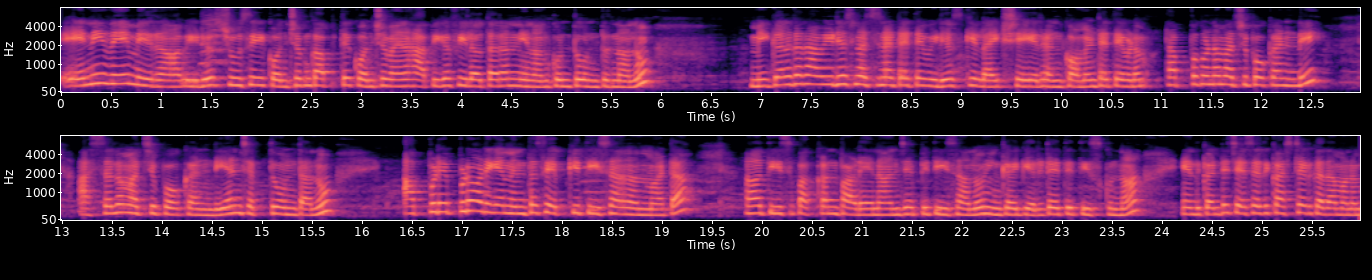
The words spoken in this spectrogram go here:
ఎనీవే మీరు ఆ వీడియోస్ చూసి కొంచెం కాకపోతే కొంచెమైనా హ్యాపీగా ఫీల్ అవుతారని నేను అనుకుంటూ ఉంటున్నాను. మీకు కనుక నా వీడియోస్ నచ్చినట్టయితే వీడియోస్కి లైక్ షేర్ అండ్ కామెంట్ అయితే ఇవ్వడం తప్పకుండా మర్చిపోకండి. అస్సలు మర్చిపోకండి అని చెప్తూ ఉంటాను. అప్పుడెప్పుడో అడిగాను ఎంతసేపుకి తీసాను అనమాట తీసి పక్కన పాడేనా? అని చెప్పి తీసాను. ఇంకా గెరిట అయితే తీసుకున్నా. ఎందుకంటే చేసేది కస్టర్డ్ కదా మనం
